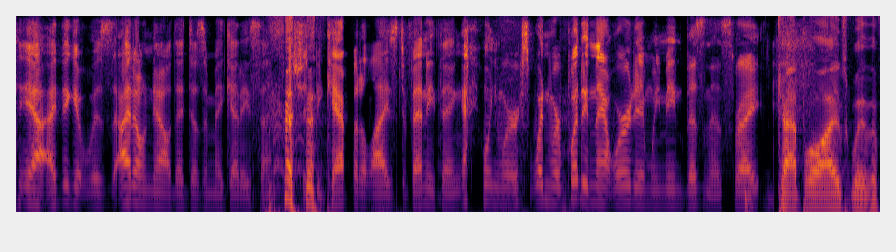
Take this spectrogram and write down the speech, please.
yeah, I think it was. I don't know. That doesn't make any sense. It should be capitalized, if anything. when we're when we're putting that word in, we mean business, right? Capitalized with a,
